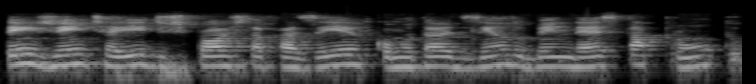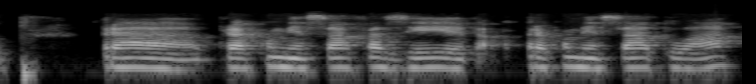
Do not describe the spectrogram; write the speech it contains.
tem gente aí disposta a fazer, como estava dizendo, o BNDES está pronto para começar a fazer, para começar a atuar,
